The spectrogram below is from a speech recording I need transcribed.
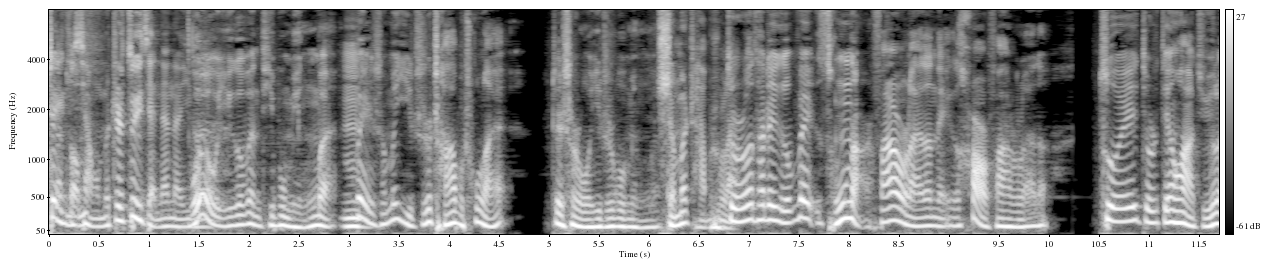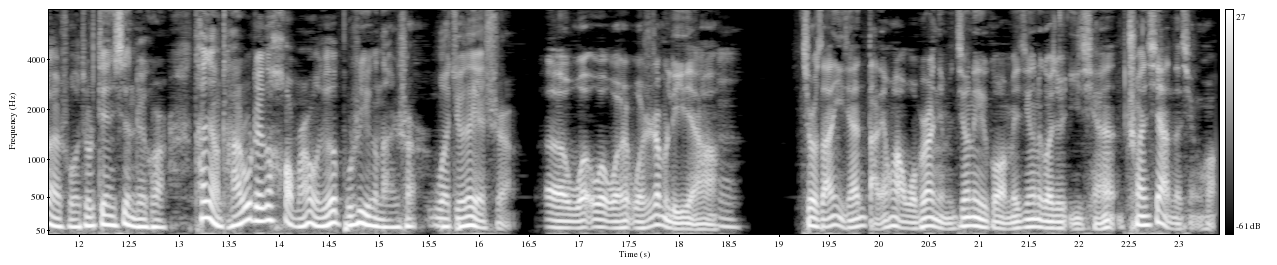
这你想吗？这是最简单的一个。我有一个问题不明白，嗯为什么一直查不出来？这事儿我一直不明白。什么查不出来？就是说，他这个为从哪儿发出来的，哪个号发出来的？作为就是电话局来说，就是电信这块儿，他想查出这个号码，我觉得不是一个难事儿。我觉得也是。呃，我我我我是这么理解啊，嗯就是咱以前打电话，我不知道你们经历过没经历过，就以前串线的情况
